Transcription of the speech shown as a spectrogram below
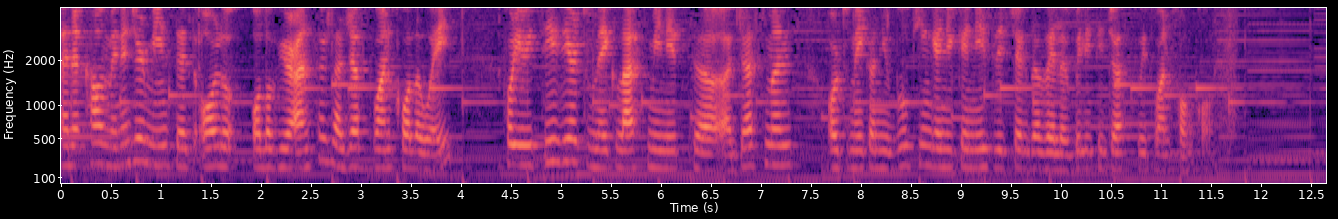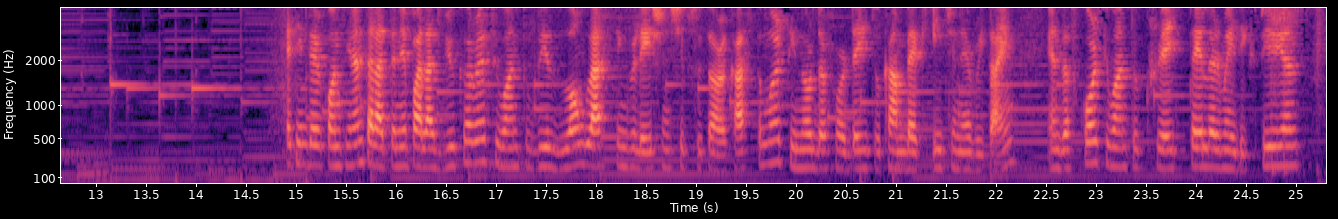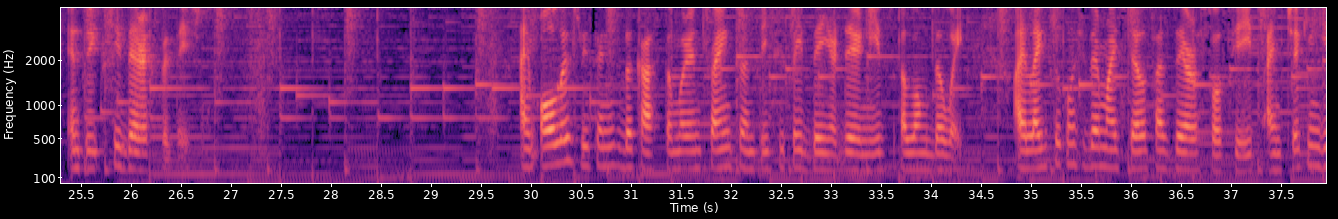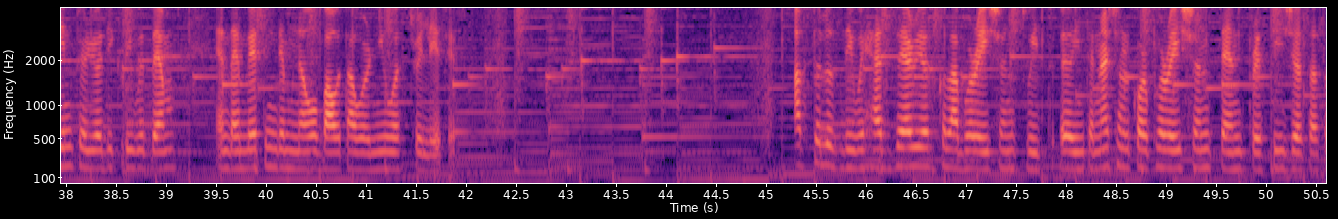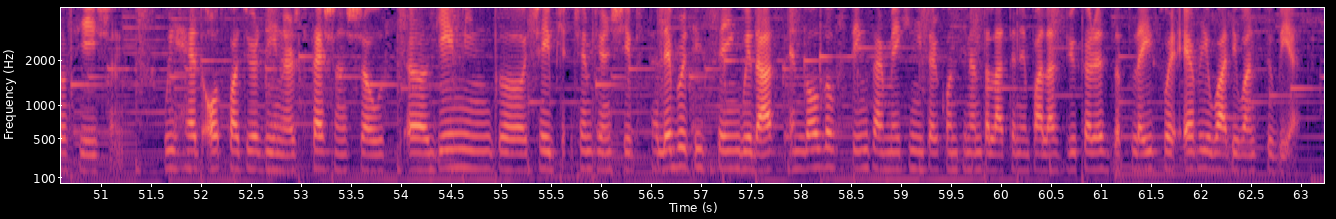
An account manager means that all, all of your answers are just one call away. For you, it's easier to make last minute uh, adjustments or to make a new booking, and you can easily check the availability just with one phone call. At Intercontinental Athenee Palace Bucharest, we want to build long lasting relationships with our customers in order for they to come back each and every time. And of course, we want to create tailor made experience and to exceed their expectations. I'm always listening to the customer and trying to anticipate their, their needs along the way. I like to consider myself as their associate. I'm checking in periodically with them and I'm letting them know about our newest releases. Absolutely, we had various collaborations with uh, international corporations and prestigious associations. We had haute couture dinners, fashion shows, uh, gaming uh, championships, celebrities staying with us, and all those things are making Intercontinental Athenee Palace Bucharest the place where everybody wants to be at.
